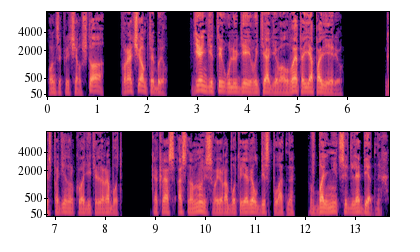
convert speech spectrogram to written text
Он закричал, что? Врачом ты был? Деньги ты у людей вытягивал, в это я поверю. Господин руководитель работ, как раз основную свою работу я вел бесплатно, в больнице для бедных.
